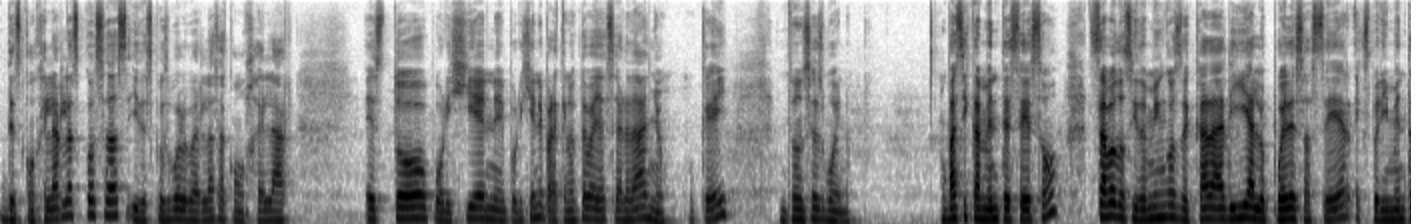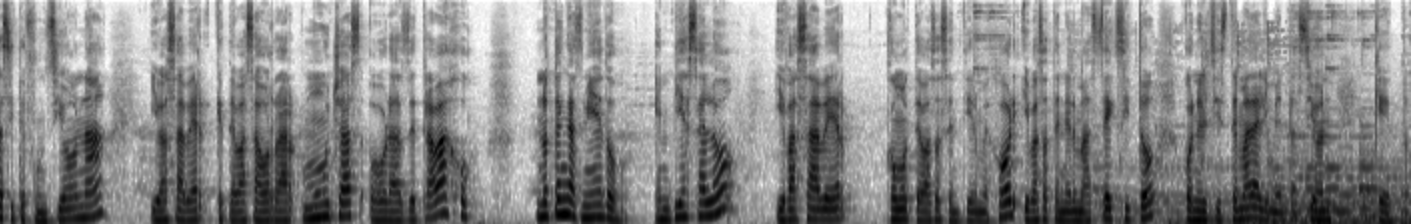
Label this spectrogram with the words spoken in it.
descongelar las cosas y después volverlas a congelar. Esto por higiene, por higiene para que no te vaya a hacer daño, ¿ok? Entonces, bueno, básicamente es eso. Sábados y domingos de cada día lo puedes hacer, experimenta si te funciona y vas a ver que te vas a ahorrar muchas horas de trabajo. No tengas miedo, empiézalo y vas a ver cómo te vas a sentir mejor y vas a tener más éxito con el sistema de alimentación keto.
